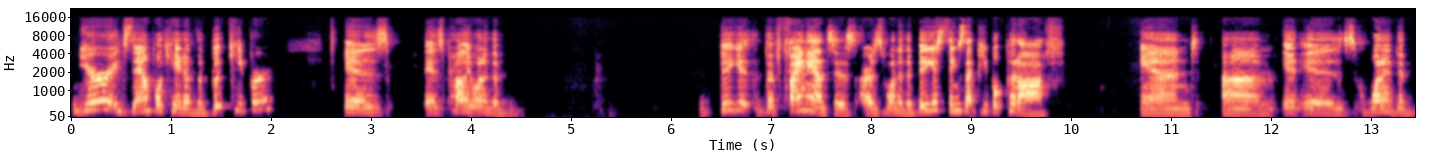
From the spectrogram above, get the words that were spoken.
your example, Kate, of the bookkeeper is is probably one of the biggest. The finances are one of the biggest things that people put off, and um, it is one of the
